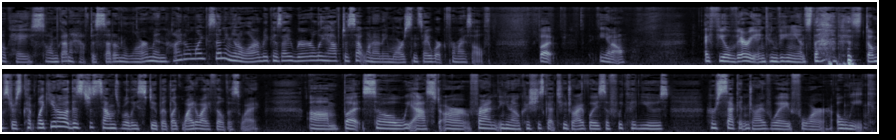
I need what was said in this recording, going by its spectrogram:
okay, so I'm gonna have to set an alarm, and I don't like setting an alarm because I rarely have to set one anymore since I work for myself. But, you know, I feel very inconvenienced that this dumpster's come, like, you know, this just sounds really stupid. Like, why do I feel this way? Um, but so we asked our friend, you know, because she's got two driveways, if we could use her second driveway for a week,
